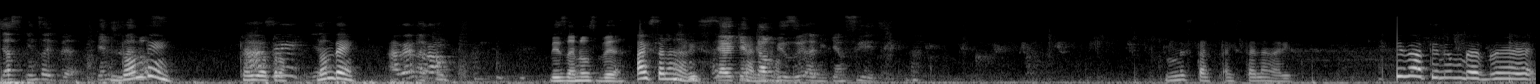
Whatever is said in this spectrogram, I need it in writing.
Just inside the ¿Dónde? nose? Que hay Ah, otro. sí. ¿Dónde? Adentro. There's a nose there. Ah, está la nariz. Yeah, you can Canijo. come this way and you can see it. ¿Dónde estás? Ahí está la nariz. Mira, tiene un bebé.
